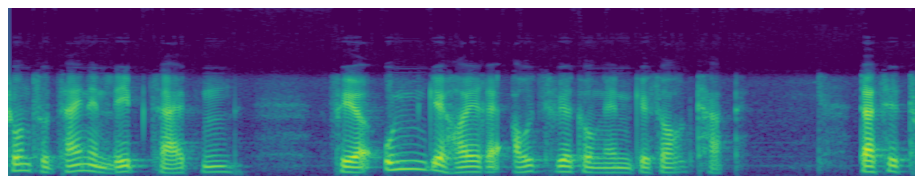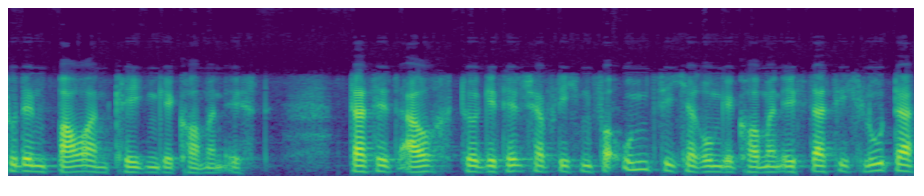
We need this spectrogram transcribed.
schon zu seinen Lebzeiten für ungeheure Auswirkungen gesorgt hat, dass es zu den Bauernkriegen gekommen ist, dass es auch zur gesellschaftlichen Verunsicherung gekommen ist, dass sich Luther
